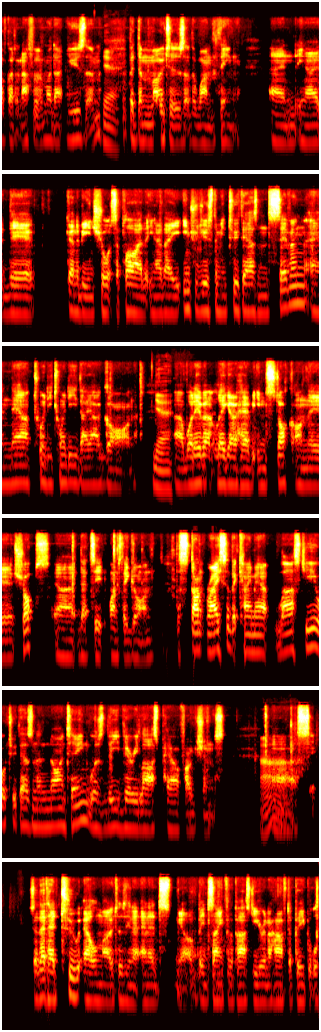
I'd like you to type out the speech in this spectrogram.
I've got enough of them. I don't use them. Yeah. but the motors are the one thing and you know they're going to be in short supply that you know they introduced them in 2007 and now 2020 they are gone Yeah. uh, whatever lego have in stock on their shops uh, that's it once they're gone the stunt racer that came out last year or 2019 was the very last power functions Ah, uh, set. So that had two L motors in it, and it's you know I've been saying for the past year and a half to people,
